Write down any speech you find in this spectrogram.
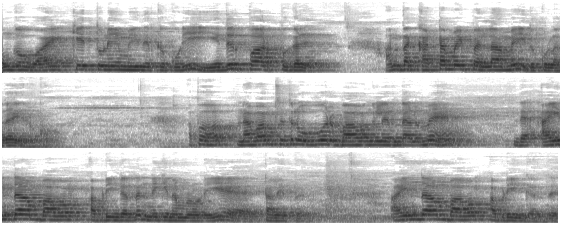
உங்கள் வாழ்க்கை துணை மீது இருக்கக்கூடிய எதிர்பார்ப்புகள் அந்த கட்டமைப்பு எல்லாமே இதுக்குள்ளே தான் இருக்கும். அப்போது நவாம்சத்தில் ஒவ்வொரு பாவங்கள் இருந்தாலுமே இந்த ஐந்தாம் பாவம் அப்படிங்கிறது இன்றைக்கி நம்மளுடைய தலைப்பு. ஐந்தாம் பாவம் அப்படிங்கிறது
